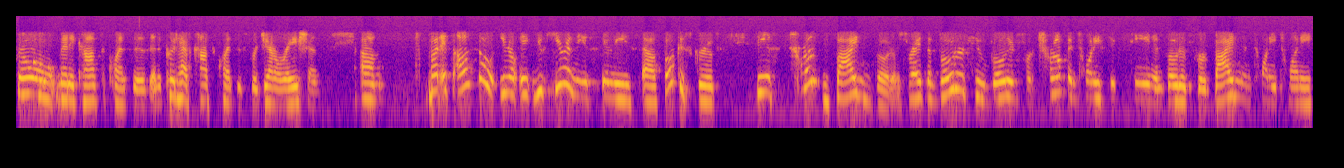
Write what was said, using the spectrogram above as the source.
so many consequences, and it could have consequences for generations. Um, but it's also, you know, it, you hear in these in these uh, focus groups these Trump Biden voters, right? The voters who voted for Trump in 2016 and voted for Biden in 2020.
